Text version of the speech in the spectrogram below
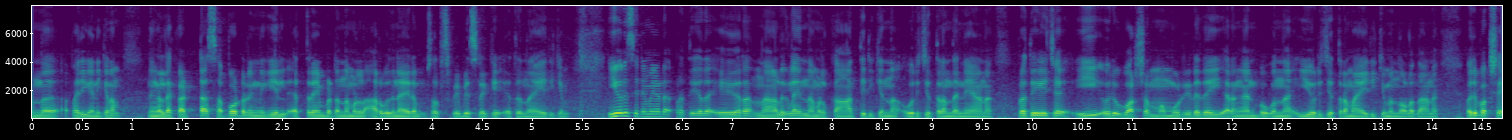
ഒന്ന് പരിഗണിക്കണം. നിങ്ങളുടെ കട്ട സപ്പോർട്ട് ഉണ്ടെങ്കിൽ എത്രയും പെട്ടെന്ന് നമ്മൾ അറുപതിനായിരം സബ്സ്ക്രൈബേഴ്സിലേക്ക് എത്തുന്നതായിരിക്കും. ഈ ഒരു സിനിമയുടെ പ്രത്യേകത ഏറെ നാളുകളായി നമ്മൾ കാത്തിരിക്കുന്ന ഒരു ചിത്രം തന്നെയാണ്. പ്രത്യേകിച്ച് ഈ ഒരു വർഷം മമ്മൂട്ടിയുടേതായി ഇറങ്ങാൻ പോകുന്ന ഈ ഒരു ചിത്രമായിരിക്കും എന്നുള്ളതാണ്. ഒരു പക്ഷേ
